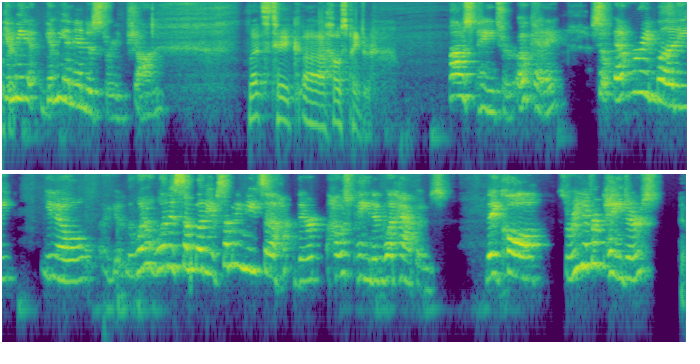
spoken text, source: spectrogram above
Okay. Give me give me an industry, Sean. Let's take a house painter. House painter. Okay. So everybody, you know, what what is somebody if somebody needs a their house painted, what happens? They call three different painters. Yeah.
